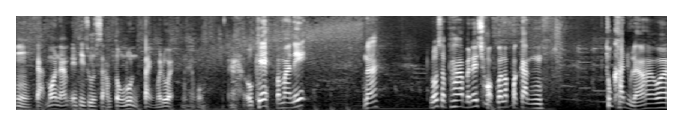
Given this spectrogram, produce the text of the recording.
อืมกาดหม้อน้ำ MT03 ตรงรุ่นแต่งมาด้วยนะครับผมอะโอเค ประมาณนี้นะรถสภาพไปได้ช็อปก็รับประกันทุกคันอยู่แล้วฮะว่า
